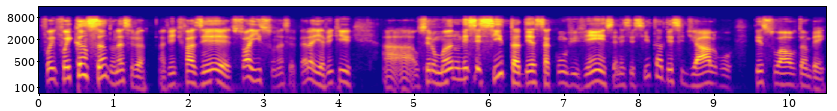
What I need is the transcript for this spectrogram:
Foi, foi cansando, né? Ou seja, a gente fazer só isso, né? Espera aí, a gente. A, o ser humano necessita dessa convivência, necessita desse diálogo pessoal também.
